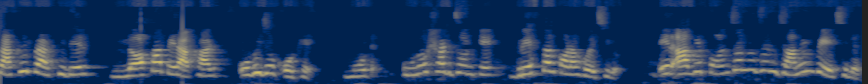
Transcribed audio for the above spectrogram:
চাকরি প্রার্থীদের লক আপে রাখার অভিযোগ ওঠে। মোট উনষাট জনকে গ্রেফতার করা হয়েছিল। এর আগে পঞ্চান্ন জন জামিন পেয়েছিলেন।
